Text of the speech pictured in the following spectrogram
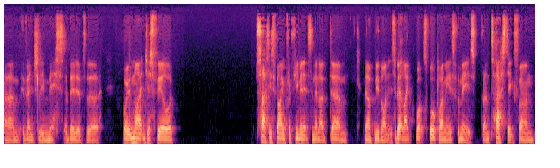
um, eventually miss a bit of the, or it might just feel satisfying for a few minutes, and then I'd um, then I'd move on. It's a bit like what sport climbing is for me. It's fantastic fun,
